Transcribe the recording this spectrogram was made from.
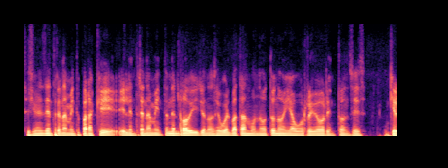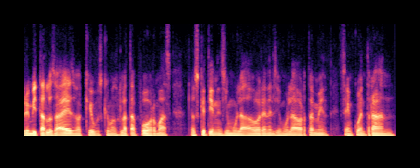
sesiones de entrenamiento para que el entrenamiento en el rodillo no se vuelva tan monótono y aburridor. Entonces, quiero invitarlos a eso, a que busquemos plataformas, los que tienen simulador, en el simulador también se encuentran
